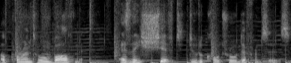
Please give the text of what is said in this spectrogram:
of parental involvement as they shift due to cultural differences.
